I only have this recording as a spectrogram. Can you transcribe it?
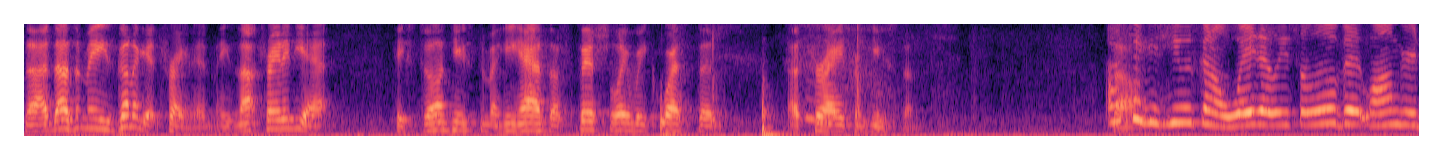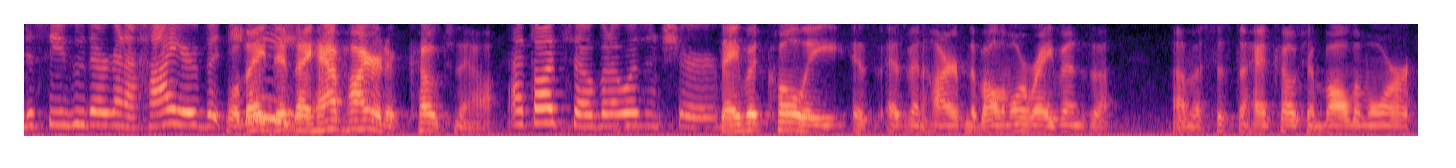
Now, that doesn't mean he's going to get traded. He's not traded yet. He's still in Houston, but he has officially requested a trade from Houston. I figured he was going to wait at least a little bit longer to see who they were going to hire, but Well, they did. gee, They have hired a coach now. I thought so, but I wasn't sure. David Culley is, has been hired from the Baltimore Ravens, uh, um, assistant head coach in Baltimore.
